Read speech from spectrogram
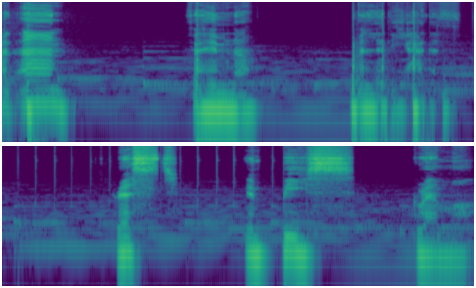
الآن فهمنا ما الذي حدث Rest in peace, Grandma.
